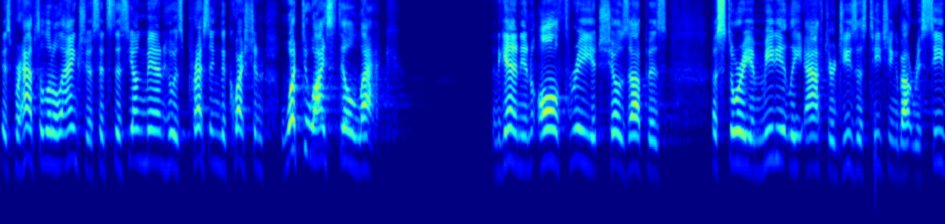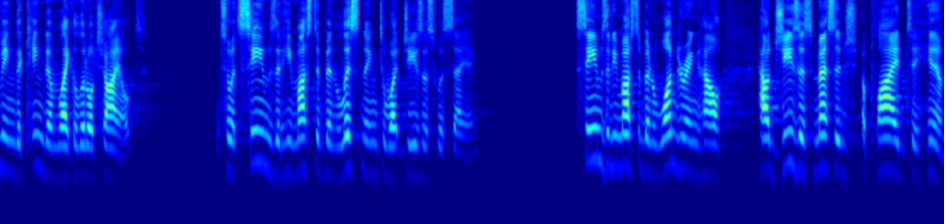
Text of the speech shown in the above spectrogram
is perhaps a little anxious. It's this young man who is pressing the question, What do I still lack? And again, in all three, it shows up as a story immediately after Jesus' teaching about receiving the kingdom like a little child. And so it seems that he must have been listening to what Jesus was saying. Seems that he must have been wondering how, how Jesus' message applied to him.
